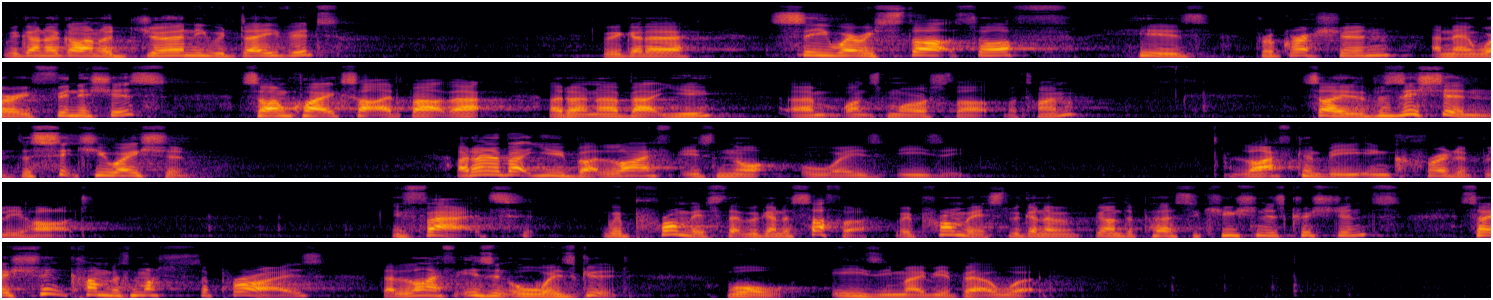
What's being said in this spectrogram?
we're going to go on a journey with David. We're going to see where he starts off, his progression, and then where he finishes. So I'm quite excited about that. I don't know about you. Um, once more, I'll start my timer. So, the position, the situation. I don't know about you, but life is not always easy. Life can be incredibly hard. In fact, we're promised that we're going to suffer. We're promised we're going to be under persecution as Christians. So it shouldn't come as much surprise that life isn't always good. Well, easy may be a better word.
